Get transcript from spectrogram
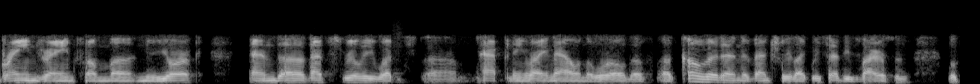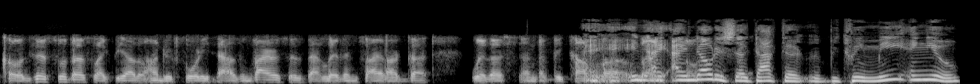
brain drain from uh, New York and uh, that's really what's um, happening right now in the world of uh, COVID. And eventually, like we said, these viruses will coexist with us, like the other 140,000 viruses that live inside our gut with us and have become. Uh, and I, I noticed, uh, Doctor, between me and you,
